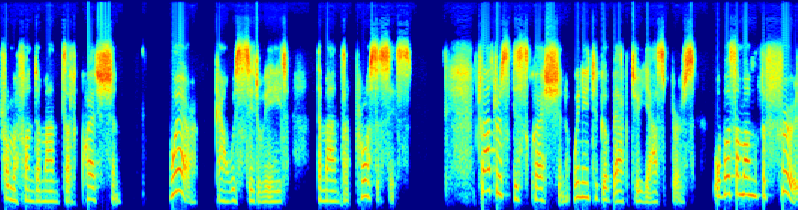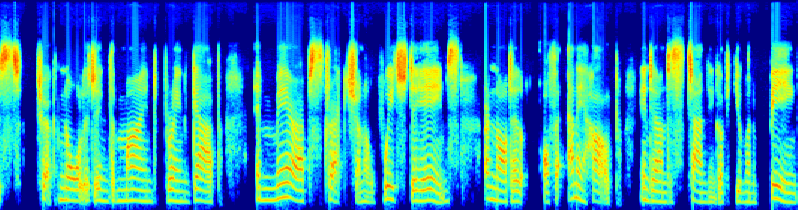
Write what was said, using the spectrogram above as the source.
from a fundamental question. Where can we situate the mental processes? To address this question, we need to go back to Jaspers, who was among the first to acknowledge in the mind-brain gap a mere abstraction of which the aims are not of any help in the understanding of human being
